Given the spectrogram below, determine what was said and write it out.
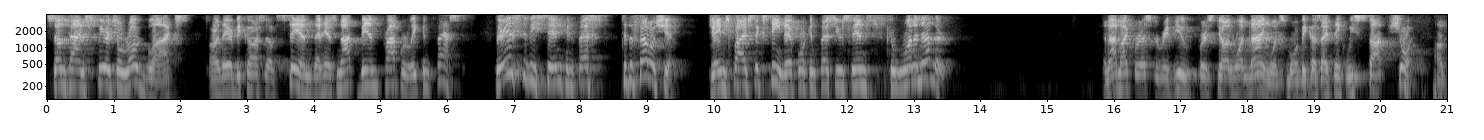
Sometimes spiritual roadblocks are there because of sin that has not been properly confessed. There is to be sin confessed to the fellowship. James 5:16, therefore confess your sins to one another. And I'd like for us to review 1 John 1 9 once more because I think we stop short of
